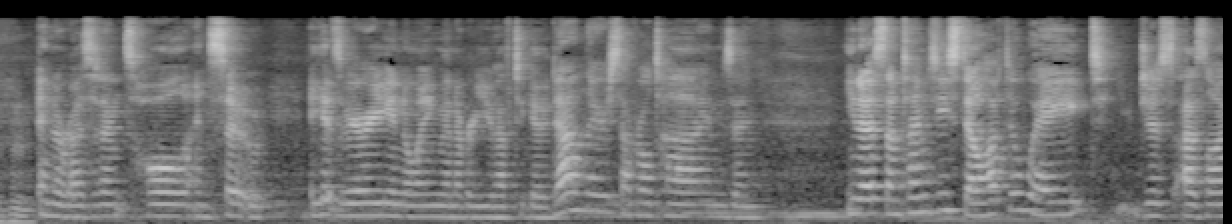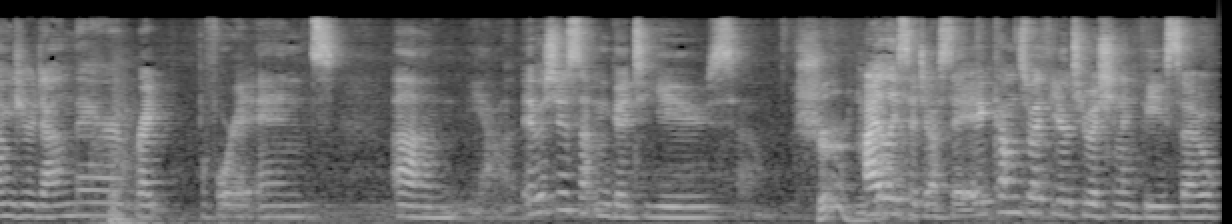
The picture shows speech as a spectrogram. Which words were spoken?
Mhm. in a residence hall, and so it gets very annoying whenever you have to go down there several times, and you know sometimes you still have to wait. Just as long as you're down there right before it ends. Um, yeah, it was just something good to use. So Sure. you highly suggest it. It comes with your tuition and fees, so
